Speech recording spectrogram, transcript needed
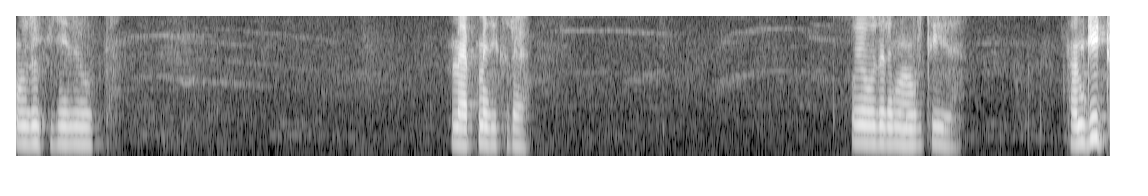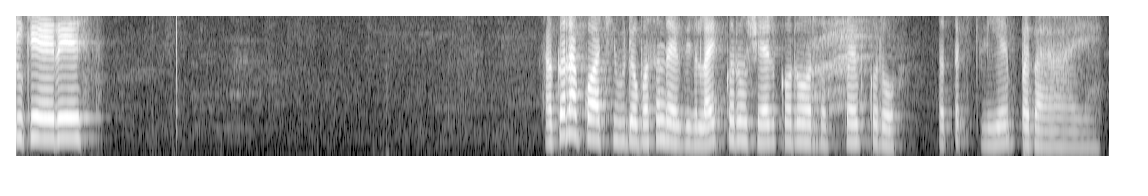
मुझे किसी रुक मैप में दिख रहा है। वो उधर एक मूर्ति है। हम जीत चुके हैं रेस। अगर आपको आज की वीडियो पसंद आएगी तो लाइक करो शेयर करो और सब्सक्राइब करो। तब तक के लिए बाय बाय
